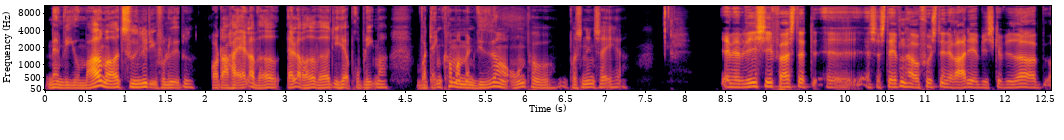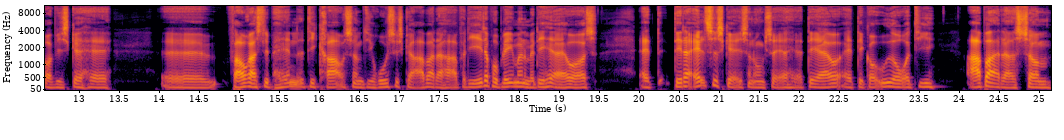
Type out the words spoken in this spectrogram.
men vi er jo meget, meget tidligt i forløbet, og der har allerede, allerede været de her problemer. Hvordan kommer man videre oven på, på sådan en sag her? Jamen, jeg vil lige sige først, at øh, altså Steffen har jo fuldstændig ret i, at vi skal videre, og, og vi skal have øh, fagretsligt behandlet de krav, som de russiske arbejdere har. Fordi et af problemerne med det her er jo også, at det, der altid sker i sådan nogle sager her, det er jo, at det går ud over de arbejdere, som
